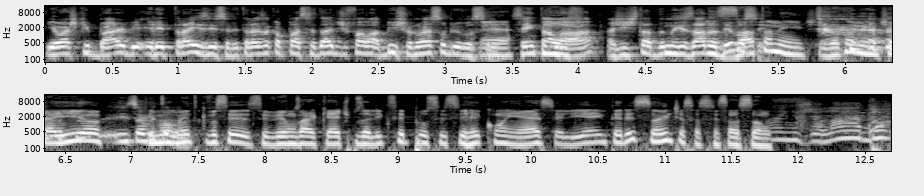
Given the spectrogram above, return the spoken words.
e eu acho que Barbie, ele traz isso, ele traz a capacidade de falar, bicho, não é sobre você. É, Senta isso. lá, a gente tá dando risada de você. Exatamente, exatamente. Aí eu, Isso é tem momento que você, você vê uns arquétipos ali que você, você se reconhece ali, é interessante essa sensação. Banho gelado,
